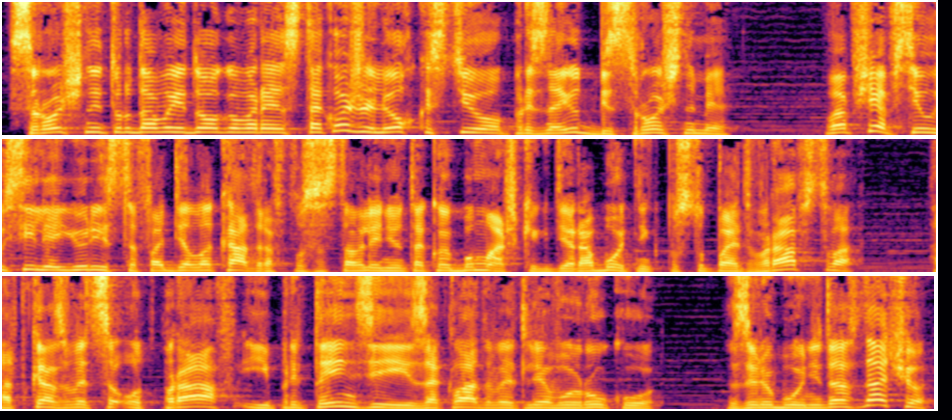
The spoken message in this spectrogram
Срочные трудовые договоры с такой же легкостью признают бессрочными – Вообще, все усилия юристов отдела кадров по составлению такой бумажки, где работник поступает в рабство, отказывается от прав и претензий и закладывает левую руку за любую недосдачу,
